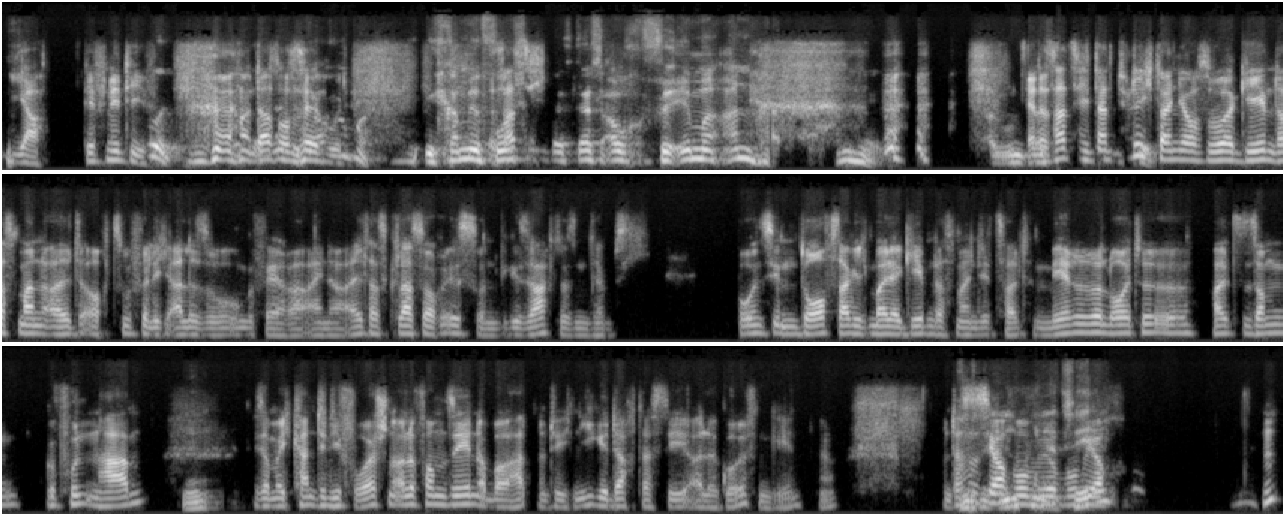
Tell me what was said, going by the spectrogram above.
Ja, definitiv. Gut. Und das auch sehr gut. Ich kann mir das vorstellen, dass das auch für immer anhält. Also ja, das hat sich natürlich dann ja auch so ergeben, dass man halt auch zufällig alle so ungefähr eine Altersklasse auch ist. Und wie gesagt, das sind sich bei uns im Dorf, sage ich mal, ergeben, dass man jetzt halt mehrere Leute äh, halt zusammengefunden haben. Ja ich sag mal, ich kannte die vorher schon alle vom Sehen, aber hat natürlich nie gedacht, dass die alle golfen gehen. Ja. Und das haben ist ja auch, wo wir, wo wir auch. Hm?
